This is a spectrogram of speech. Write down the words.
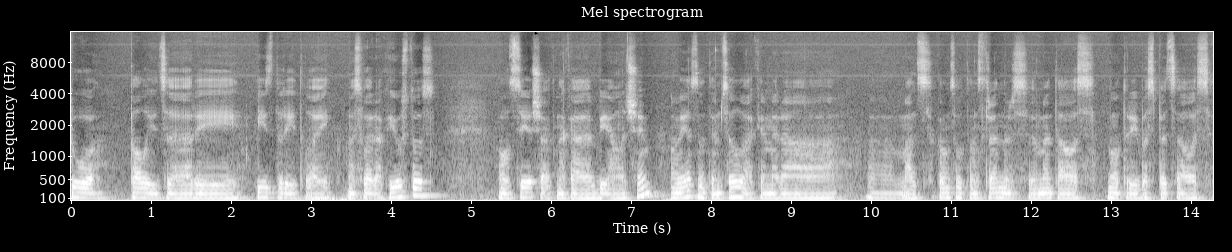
to palīdzēja arī izdarīt, lai mēs vairāk justos vēl ciešāk nekā bijām līdz šim. Un viens no tiem cilvēkiem ir uh, mans konsultants, treneris, mentālās noturības speciālists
